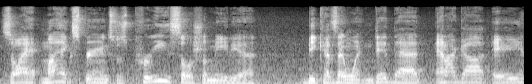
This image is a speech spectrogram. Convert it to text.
So I my experience was pre social media because I went and did that and I got a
